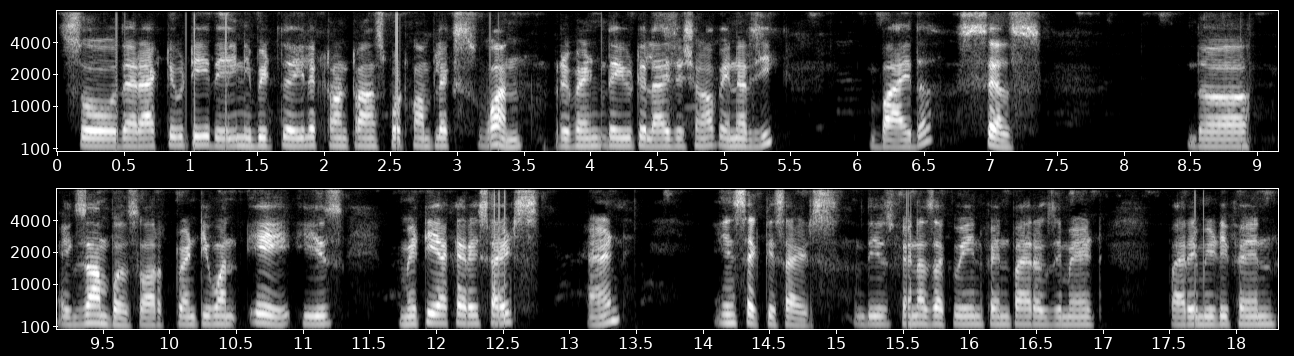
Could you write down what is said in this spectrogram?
So their activity they inhibit the electron transport complex 1 prevent the utilization of energy by the cells. The examples are 21a is metiacaricides and insecticides. These fenazaquin, fenpyroximate, pyrimidine,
